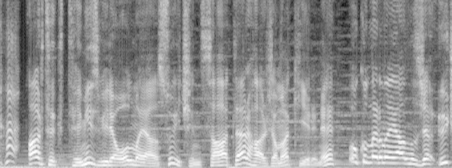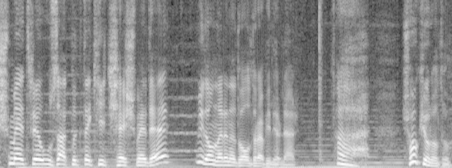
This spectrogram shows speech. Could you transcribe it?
Artık temiz bile olmayan su için saatler harcamak yerine okullarına yalnızca 3 metre uzaklıktaki çeşmede bidonlarını doldurabilirler. Ah, çok yoruldum.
